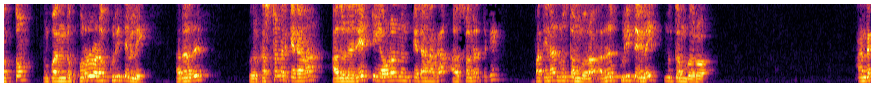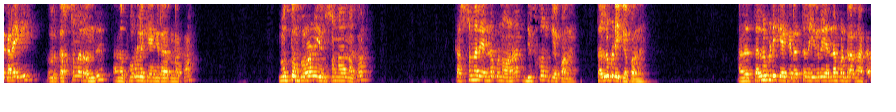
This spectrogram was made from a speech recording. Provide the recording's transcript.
மொத்தம் இப்போ அந்த பொருளோட குறித்த விலை. அதாவது ஒரு கஸ்டமர் கேட்டாங்கன்னா அதோட ரேட்டு எவ்வளோன்னு கேட்டாங்கனாக்கா அது சொல்கிறதுக்கு பார்த்தீங்கன்னா நூற்றம்பது ரூபா. அதாவது குறித்த விலை நூற்றம்பது ரூபா. அந்த கடைக்கு ஒரு கஸ்டமர் வந்து அந்த பொருளை கேட்குறாருனாக்கா நூற்றம்பது ரூபான்னு இவர் சொன்னார்னாக்கா கஸ்டமர் என்ன பண்ணுவாங்கன்னா டிஸ்கவுண்ட் கேட்பாங்க. தள்ளுபடி கேட்பாங்க. அந்த தள்ளுபடி கேட்குறதுல இவர் என்ன பண்ணுறாருனாக்கா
